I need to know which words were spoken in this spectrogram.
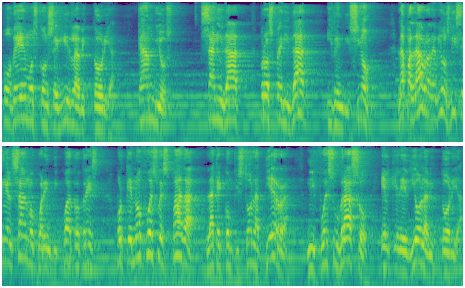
podemos conseguir la victoria, cambios, sanidad, prosperidad y bendición. La palabra de Dios dice en el Salmo 44.3, porque no fue su espada la que conquistó la tierra, ni fue su brazo el que le dio la victoria.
